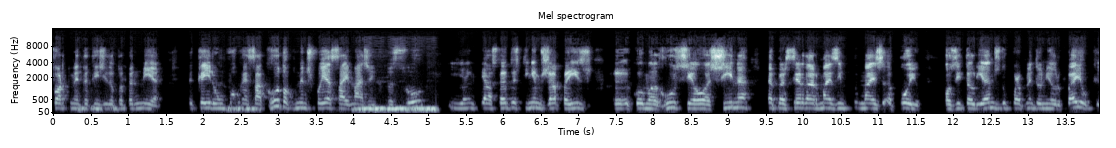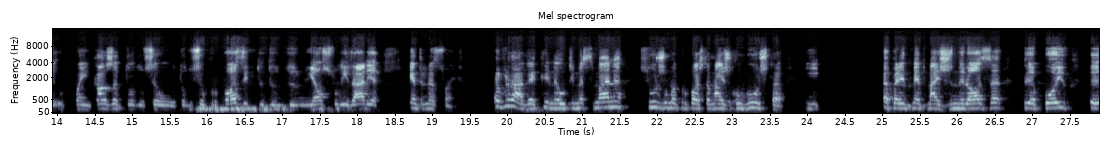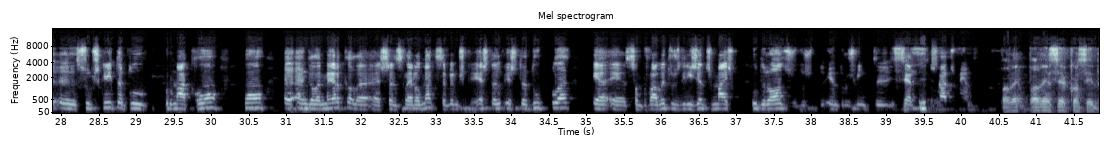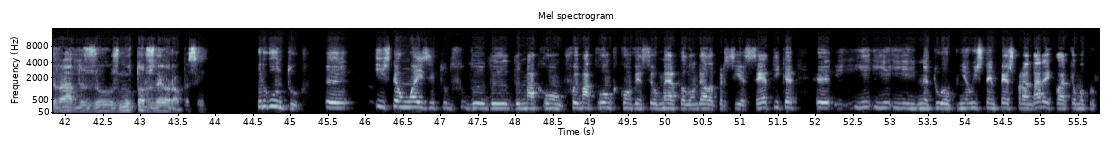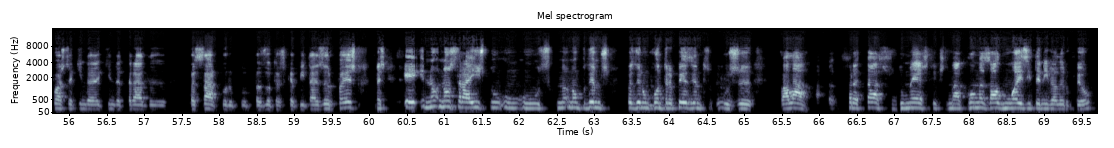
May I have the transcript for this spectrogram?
fortemente atingida pela pandemia, caíram um pouco em saco roto, ou pelo menos foi essa a imagem que passou, e em que às tantas tínhamos já países eh, como a Rússia ou a China a parecer dar mais, mais apoio aos italianos do que propriamente a União Europeia, o que põe em causa todo o seu, todo o seu propósito de, de união solidária entre nações. A verdade é que na última semana surge uma proposta mais robusta e aparentemente mais generosa de apoio eh, eh, subscrita pelo, por Macron com Angela Merkel, a, a chanceler alemã, que sabemos que esta, esta dupla é, é, são provavelmente os dirigentes mais poderosos dos, entre os 27 Estados-membros. Podem, podem ser considerados os motores da Europa, sim. Pergunto, eh, isto é um êxito de, de, de, Macron, foi Macron que convenceu Merkel onde ela parecia cética eh, e, e, e, na tua opinião isto tem pés para andar? É claro que é uma proposta que ainda, que ainda terá de passar por, por, as outras capitais europeias, mas é, não, não, será isto um, um, não podemos fazer um contrapeso entre os, eh, vá lá, fracassos domésticos de Macron, mas algum êxito a nível europeu?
